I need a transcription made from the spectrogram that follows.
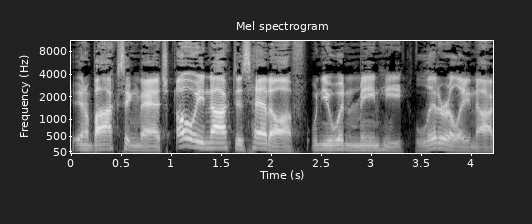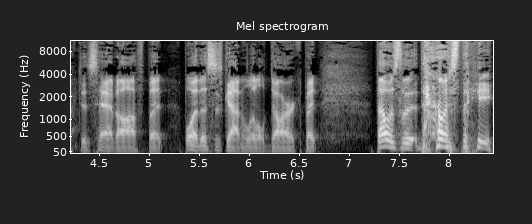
in a boxing match, oh, he knocked his head off, when you wouldn't mean he literally knocked his head off. But boy, this has gotten a little dark. But that was the that was the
